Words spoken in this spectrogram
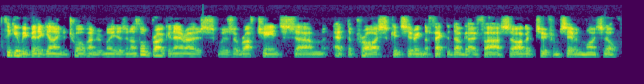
I think he'll be better going to 1200 metres. And I thought Broken Arrows was a rough chance um, at the price, considering the fact that they'll go fast. So I got two from seven myself.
